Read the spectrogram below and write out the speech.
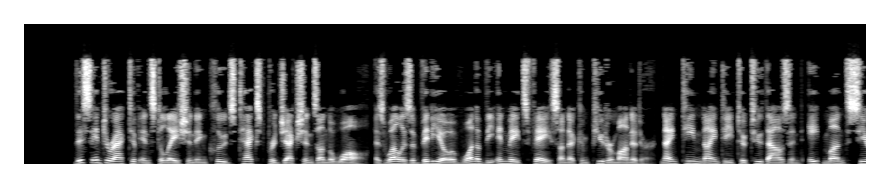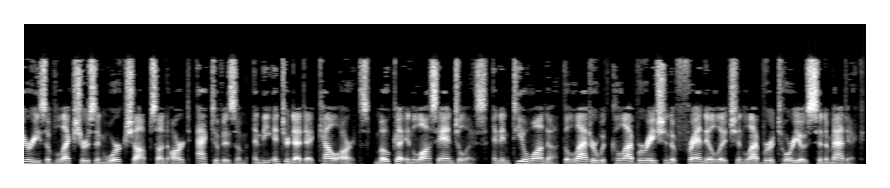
This interactive installation includes text projections on the wall, as well as a video of one of the inmates' face on a computer monitor. 1990 to 2000, eight-month series of lectures and workshops on art, activism, and the Internet at Cal Arts, MoCA in Los Angeles, and in Tijuana, the latter with collaboration of Fran Ilich and Laboratorios Cinematic.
